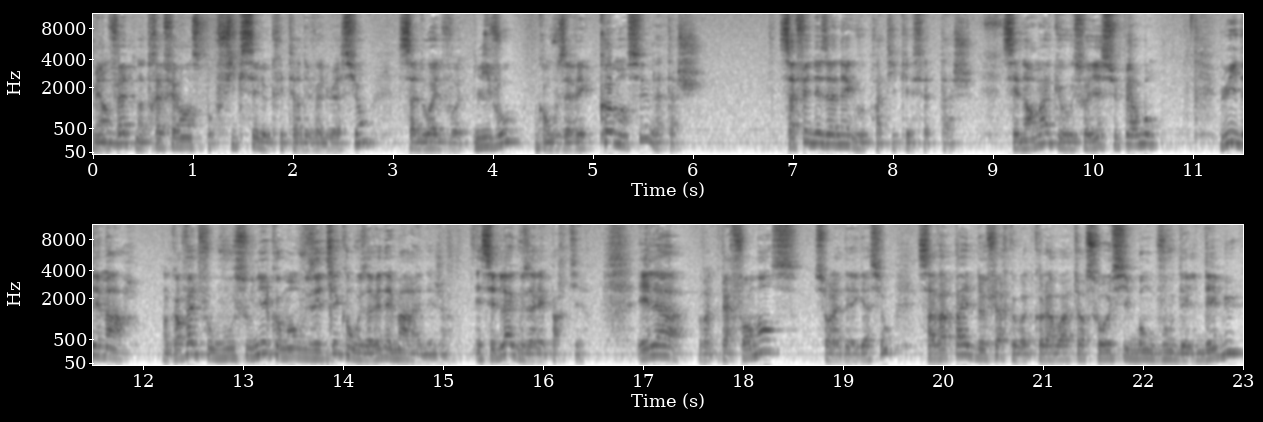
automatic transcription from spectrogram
Mais en fait, notre référence pour fixer le critère d'évaluation, ça doit être votre niveau quand vous avez commencé la tâche. Ça fait des années que vous pratiquez cette tâche. C'est normal que vous soyez super bon. Lui, il démarre. Donc en fait, il faut que vous vous souveniez comment vous étiez quand vous avez démarré déjà. Et c'est de là que vous allez partir. Et là, votre performance sur la délégation, ça va pas être de faire que votre collaborateur soit aussi bon que vous dès le début.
